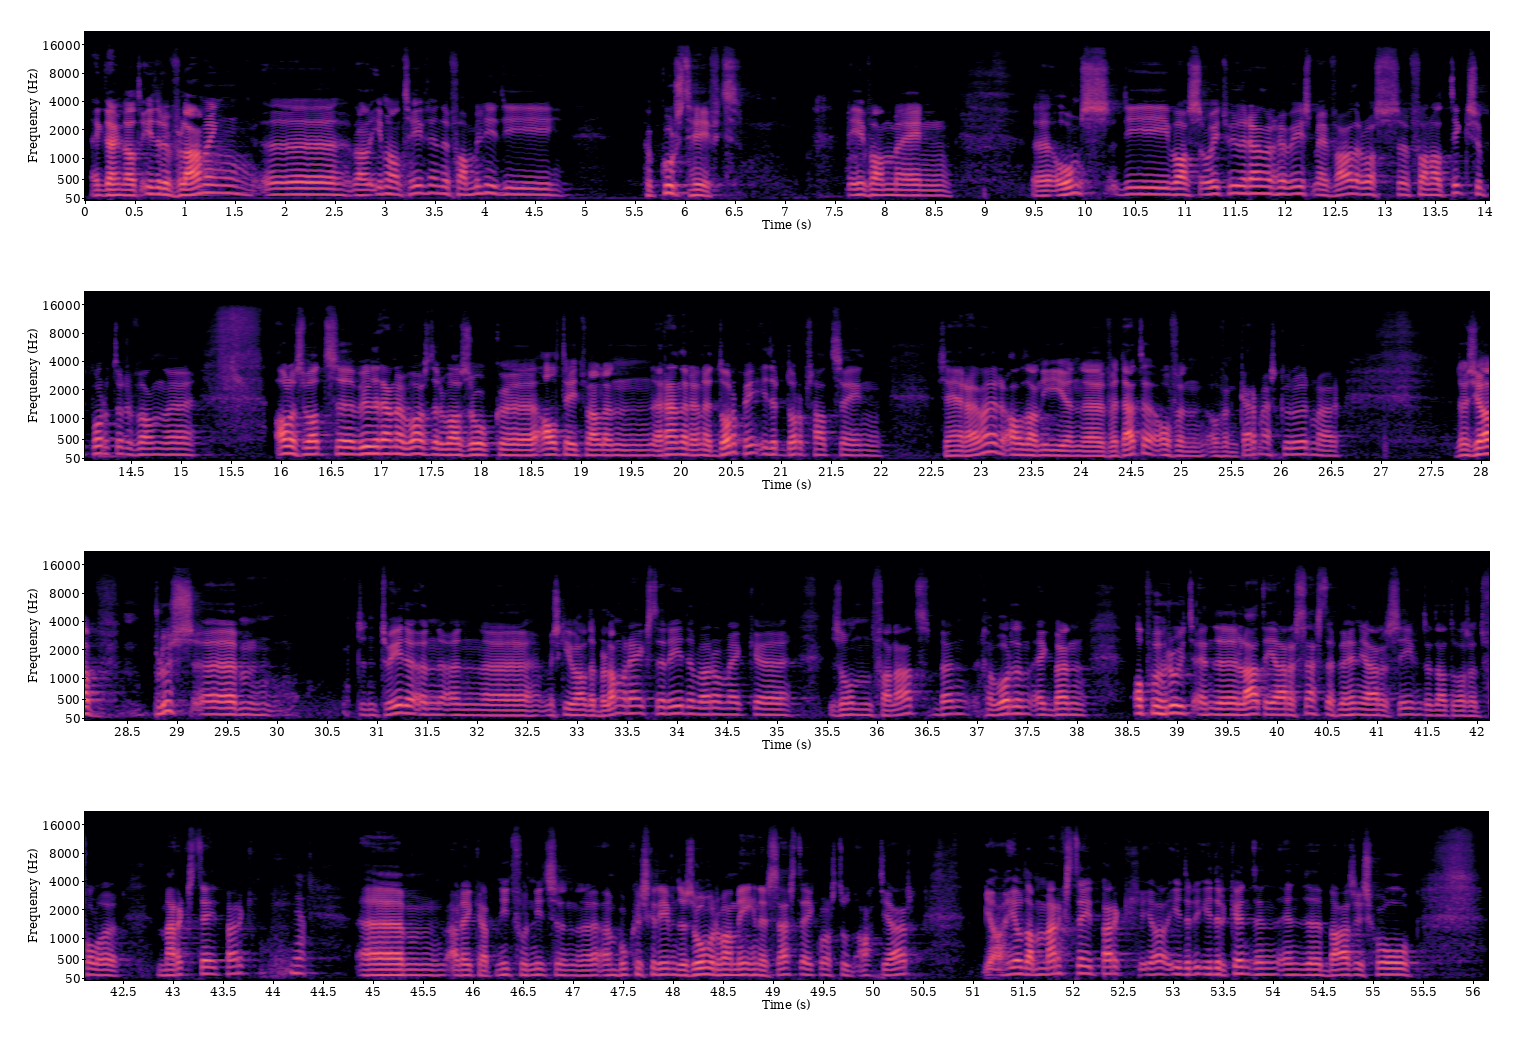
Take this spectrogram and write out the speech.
ik denk dat iedere Vlaming wel iemand heeft in de familie die gekoerst heeft. Een van mijn uh, Ooms die was ooit wielrenner geweest. Mijn vader was uh, fanatiek supporter van alles wat wielrennen was. Er was ook altijd wel een renner in het dorp. Ieder dorp had zijn, zijn renner. Al dan niet een vedette of een, of een kermiscoureur. Maar... Dus ja, plus... Um, ten tweede, een, een, misschien wel de belangrijkste reden waarom ik zo'n fanaat ben geworden. Ik ben opgegroeid in de late jaren 60, begin jaren 70. Dat was het volle Marx-tijdperk. Ja. Um, ik heb niet voor niets een, eh, een, boek geschreven, De Zomer van 69. Ik was toen acht jaar. Ja, heel dat Marx-tijdperk. Ja, ieder, ieder kind in, in de basisschool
